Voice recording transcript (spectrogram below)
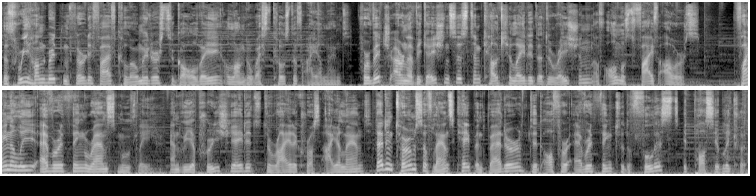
the 335 kilometers to Galway along the west coast of Ireland, for which our navigation system calculated a duration of almost 5 hours. Finally, everything ran smoothly, and we appreciated the ride across Ireland that in terms of landscape and weather did offer everything to the fullest it possibly could.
